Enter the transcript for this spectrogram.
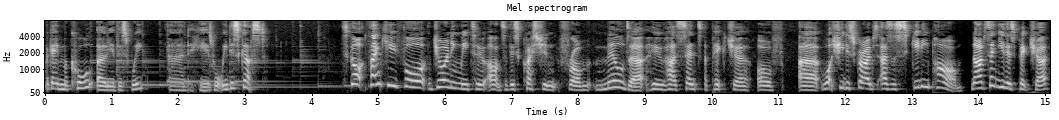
I gave him a call earlier this week, and here's what we discussed. Scott, thank you for joining me to answer this question from Milda, who has sent a picture of uh, what she describes as a skinny palm. Now, I've sent you this picture.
